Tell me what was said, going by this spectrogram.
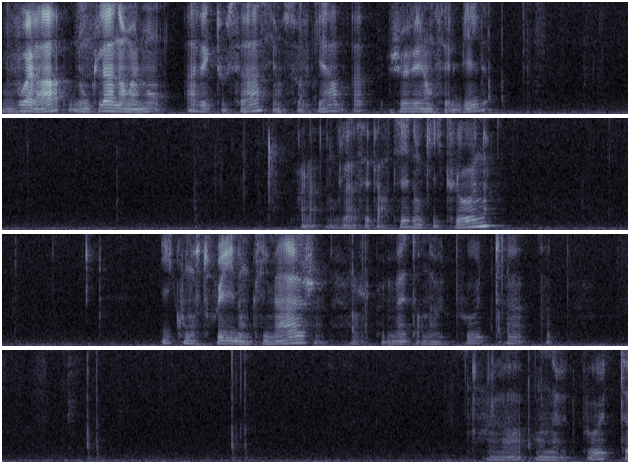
Voilà, donc là, normalement, avec tout ça, si on sauvegarde, hop, je vais lancer le build. Voilà, donc là, c'est parti. Donc, il clone. Il construit donc l'image. Je peux mettre en output. Voilà, en output.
